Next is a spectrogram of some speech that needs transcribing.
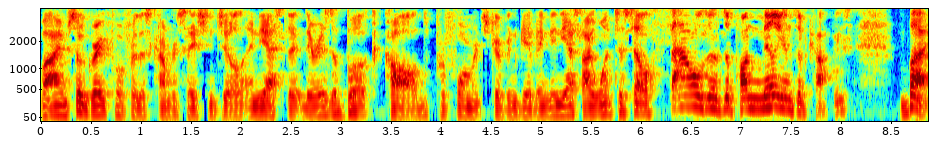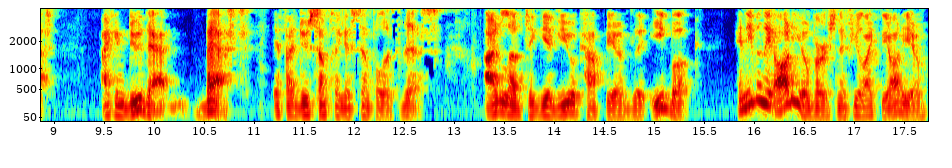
Well, I'm so grateful for this conversation, Jill. And yes, there is a book called Performance Driven Giving. And yes, I want to sell thousands upon millions of copies, but I can do that best if I do something as simple as this. I'd love to give you a copy of the ebook and even the audio version if you like the audio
